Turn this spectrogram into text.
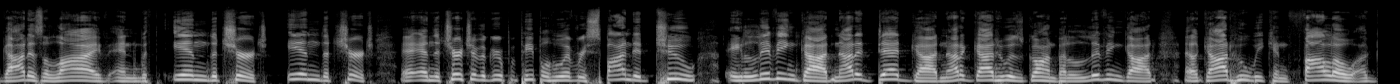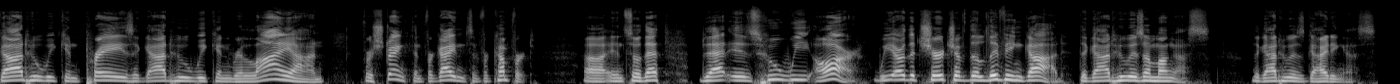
God is alive and within the church, in the church, and the church of a group of people who have responded to a living God, not a dead God, not a God who is gone, but a living God, a God who we can follow, a God who we can praise, a God who we can rely on for strength and for guidance and for comfort. Uh, and so that that is who we are. We are the church of the living God, the God who is among us, the God who is guiding us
